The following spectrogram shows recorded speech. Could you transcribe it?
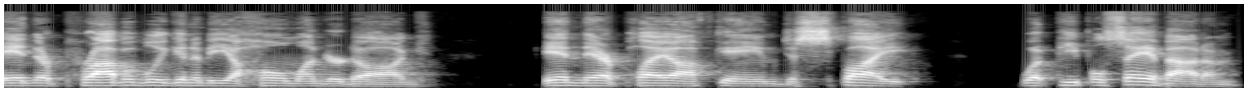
And they're probably going to be a home underdog in their playoff game, despite what people say about them.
